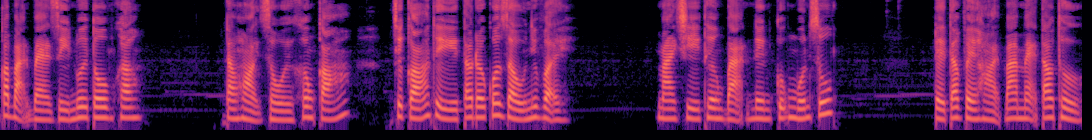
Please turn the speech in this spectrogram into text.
có bạn bè gì nuôi tôm không? Tao hỏi rồi không có. Chứ có thì tao đâu có giàu như vậy. Mai Chi thương bạn nên cũng muốn giúp. Để tao về hỏi ba mẹ tao thử.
